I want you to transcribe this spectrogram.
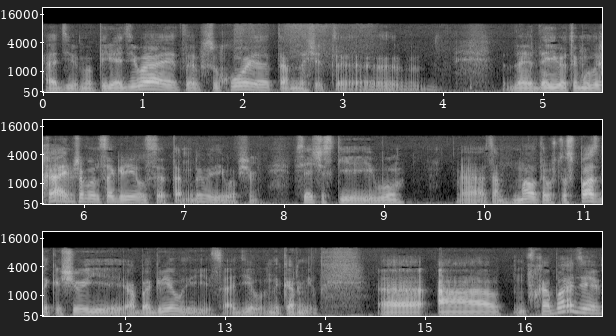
одев, переодевает в сухое, там, значит, э, дает ему лыхаем, чтобы он согрелся, там, ну, и, в общем, всячески его а, там, мало того, что спас, так еще и обогрел, и одел, накормил. Э, а в Хабаде,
